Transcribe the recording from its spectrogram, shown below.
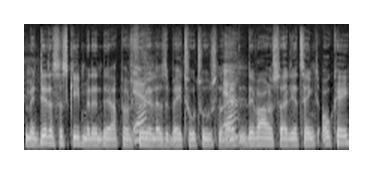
Men det, der så skete med den der portefølje, Ja. jeg lavede tilbage i 2018, Ja. det var jo så, at jeg tænkte, okay,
